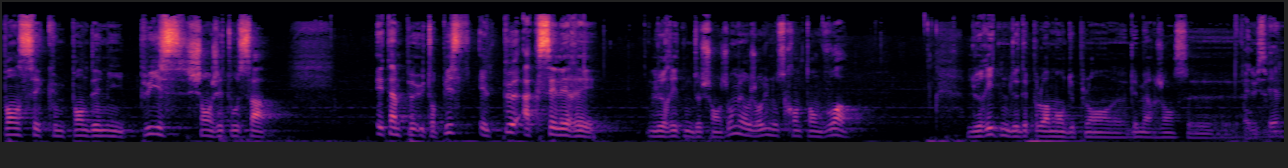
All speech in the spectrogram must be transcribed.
penser qu'une pandémie puisse changer tout ça est un peu utopiste. Elle peut accélérer le rythme de changement, mais aujourd'hui, nous, quand on voit le rythme de déploiement du plan euh, d'émergence euh, industrielle,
